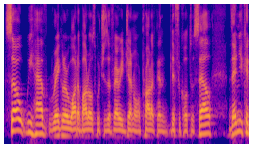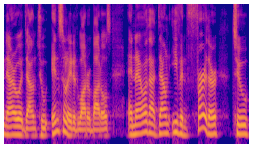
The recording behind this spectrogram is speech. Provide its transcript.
So we have regular water bottles, which is a very general product and difficult to sell. Then you can narrow it down to insulated water bottles and narrow that down even further to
